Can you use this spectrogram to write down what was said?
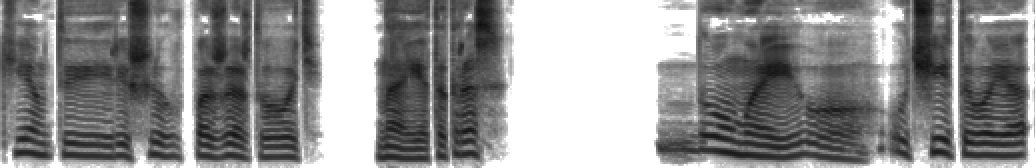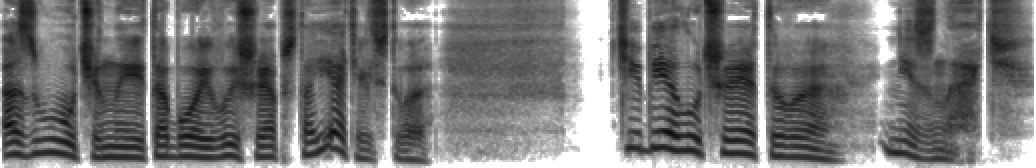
Кем ты решил пожертвовать на этот раз? Думаю, учитывая озвученные тобой выше обстоятельства, тебе лучше этого не знать.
